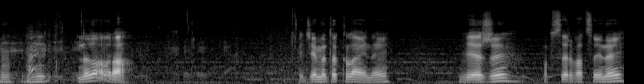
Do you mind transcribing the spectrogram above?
Mhm. No dobra. Jedziemy do kolejnej wieży obserwacyjnej.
